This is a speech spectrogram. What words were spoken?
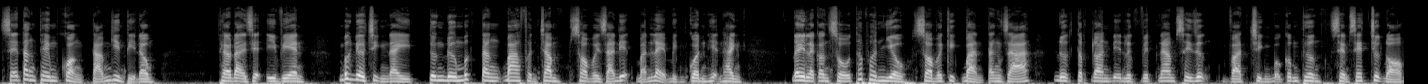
sẽ tăng thêm khoảng 8.000 tỷ đồng. Theo đại diện EVN, mức điều chỉnh này tương đương mức tăng 3% so với giá điện bán lẻ bình quân hiện hành. Đây là con số thấp hơn nhiều so với kịch bản tăng giá được Tập đoàn Điện lực Việt Nam xây dựng và trình Bộ Công Thương xem xét trước đó.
